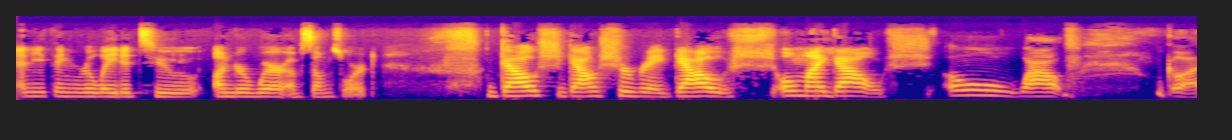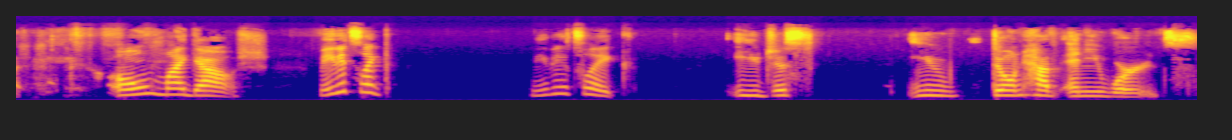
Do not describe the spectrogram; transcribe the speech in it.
anything related to underwear of some sort. Gauche, gaucherie, gauche. Oh my gosh. Oh wow. God. Oh my gosh. Maybe it's like, maybe it's like, you just, you don't have any words.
